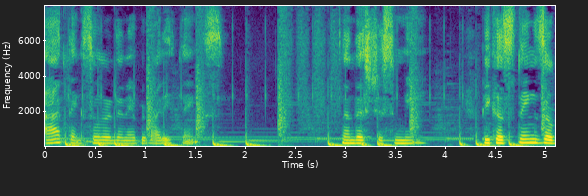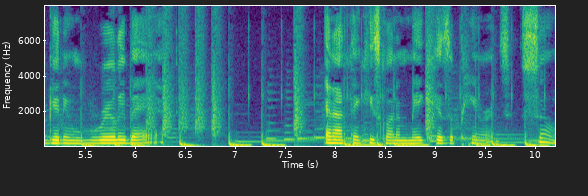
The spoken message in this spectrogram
I think sooner than everybody thinks. And that's just me. Because things are getting really bad. And I think he's going to make his appearance soon.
